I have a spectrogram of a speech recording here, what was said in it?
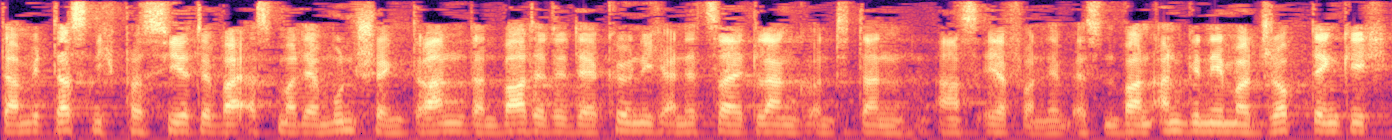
damit das nicht passierte, war erstmal der Mundschenk dran. Dann wartete der König eine Zeit lang und dann aß er von dem Essen. War ein angenehmer Job, denke ich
